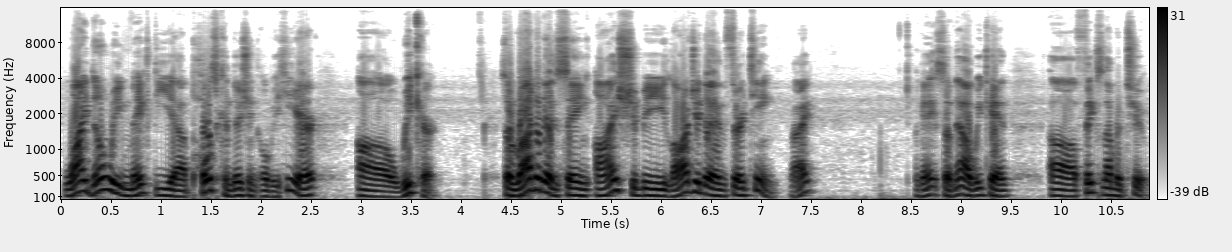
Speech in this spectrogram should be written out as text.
why don't we make the uh, post condition over here uh, weaker? So rather than saying i should be larger than 13, right? Okay, so now we can uh, fix number 2.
